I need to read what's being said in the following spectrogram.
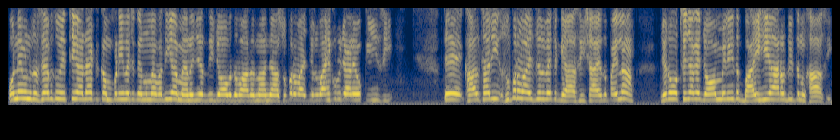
ਉਹਨੇ ਮੈਨੂੰ ਦੱਸਿਆ ਵੀ ਤੂੰ ਇੱਥੇ ਆ ਜਾ, ਇੱਕ ਕੰਪਨੀ ਵਿੱਚ ਤੈਨੂੰ ਮੈਂ ਵਧੀਆ ਮੈਨੇਜਰ ਦੀ ਜੌਬ ਦਵਾ ਦਿੰਦਾ ਜਾਂ ਸੁਪਰਵਾਈਜ਼ਰ ਵਾਹਿਗੁਰੂ ਜਾਣੇ ਉਹ ਕੀ ਸੀ। ਤੇ ਖਾਲਸਾ ਜੀ ਸੁਪਰਵਾਈਜ਼ਰ ਵਿੱਚ ਗਿਆ ਸੀ ਸ਼ਾਇਦ ਪਹਿਲਾਂ, ਜਦੋਂ ਉੱਥੇ ਜਾ ਕੇ ਜੌਬ ਮਿਲੀ ਤਾਂ 22000 ਉਹਦੀ ਤਨਖਾਹ ਸੀ।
